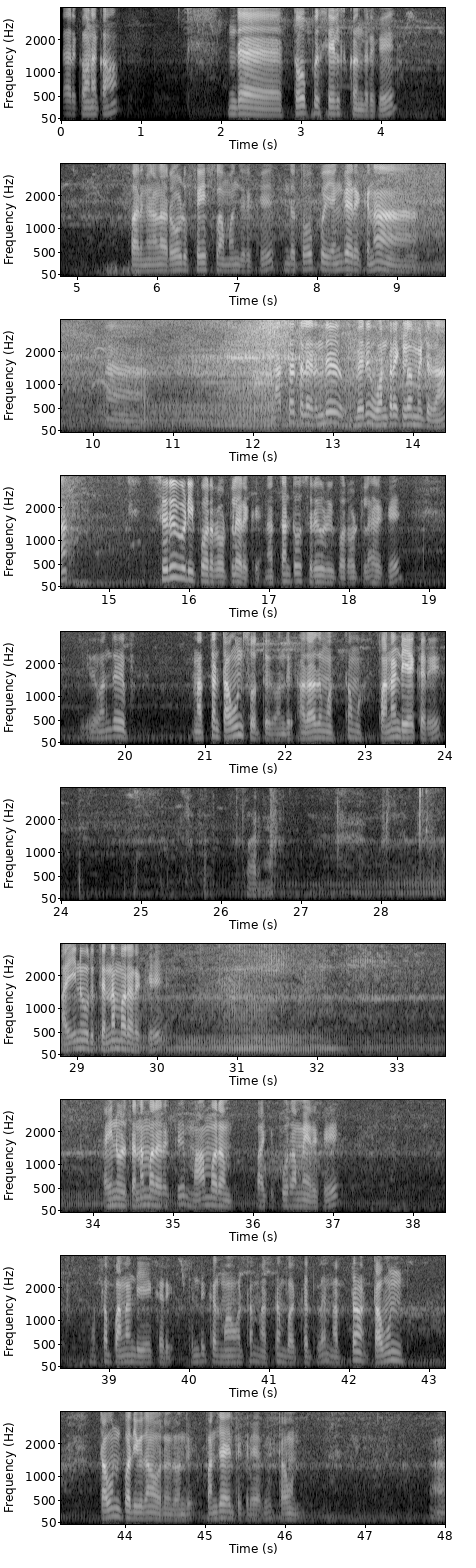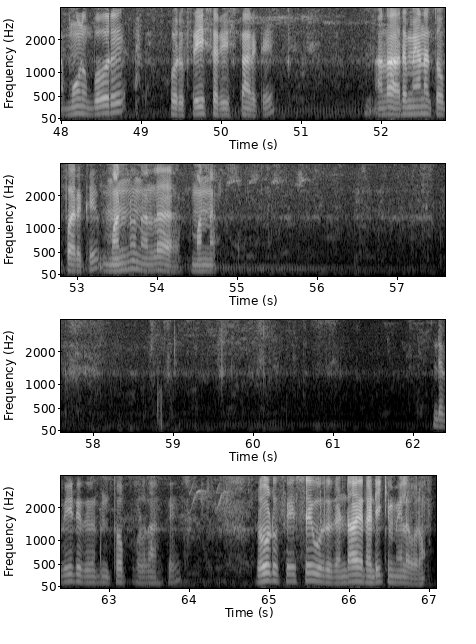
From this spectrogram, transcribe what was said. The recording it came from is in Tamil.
எல்லாருக்கும் வணக்கம். இந்த தோப்பு சேல்ஸ்க்கு வந்திருக்கு. பாருங்கள் நல்லா ரோடு ஃபேஸில் அமைஞ்சிருக்கு. இந்த தோப்பு எங்கே இருக்குன்னா நத்தத்துலேருந்து வெறும் ஒன்றரை கிலோமீட்டர் தான். சிறுகுடி போகிற ரோட்டில் இருக்குது நத்தம் டு சிறுகுடி போகிற ரோட்டில் இருக்குது இது வந்து நத்தம் டவுன் சொத்து இது வந்து. அதாவது மொத்தம் பன்னெண்டு ஏக்கரு. பாருங்கள் ஐநூறு தென்னை மரம் இருக்குது ஐநூறு தென்னை மரம் இருக்குது மாமரம் பாக்கி பூராமே இருக்குது மொத்தம் பன்னெண்டு ஏக்கரு. திண்டுக்கல் மாவட்டம் நத்தம் பக்கத்தில். நத்தம் டவுன் டவுன் பதிவு தான் வரும். இது வந்து பஞ்சாயத்து கிடையாது டவுன். மூணு போரு ஒரு ஃப்ரீ சர்வீஸ் தான் இருக்குது நல்லா அருமையான தோப்பாக இருக்குது மண்ணும் நல்லா மண் இந்த வீடு இது வந்து தோப்புக்குள்ள தான் இருக்குது ரோடு ஃபேஸு ஒரு ரெண்டாயிரம் அடிக்கு மேலே வரும்.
